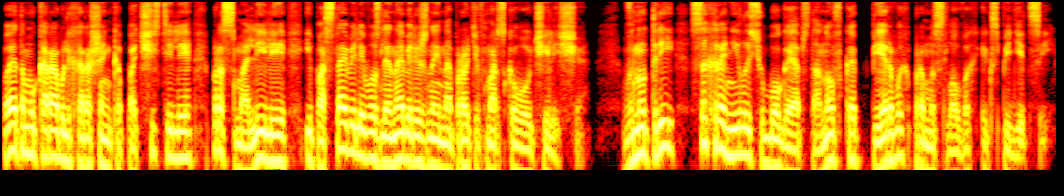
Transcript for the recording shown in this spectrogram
поэтому корабль хорошенько почистили, просмолили и поставили возле набережной напротив морского училища. Внутри сохранилась убогая обстановка первых промысловых экспедиций.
